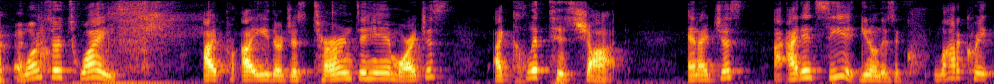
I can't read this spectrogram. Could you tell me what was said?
once or twice I I either just turned to him or I just I clipped his shot and I just I, I didn't see it. You know, there's a cr- lot of crate.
